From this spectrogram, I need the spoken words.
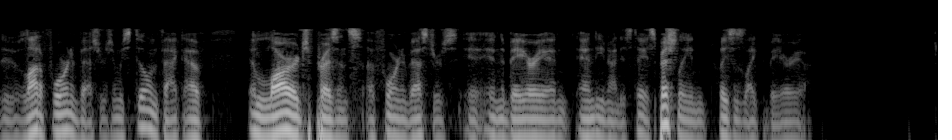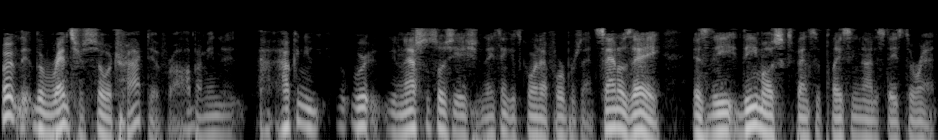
there was a lot of foreign investors, and we still in fact have a large presence of foreign investors in, in the Bay Area and, and the United States, especially in places like the Bay Area. Well, The, rents are so attractive, Rob. I mean, how can you? We're the National Association. They think it's going at four percent. San Jose is the the most expensive place in the United States to rent.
